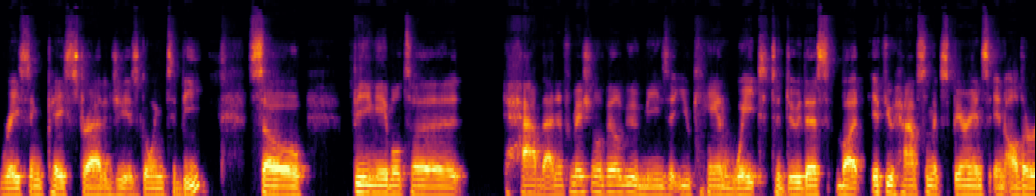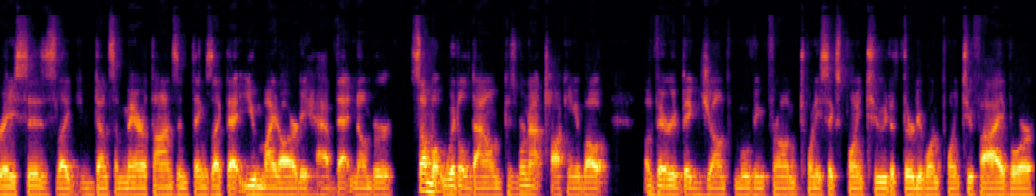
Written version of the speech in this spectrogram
racing pace strategy is going to be. So being able to have that informational availability means that you can wait to do this. But if you have some experience in other races, like you've done some marathons and things like that, you might already have that number somewhat whittled down because we're not talking about a very big jump moving from 26.2 to 31.25 or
